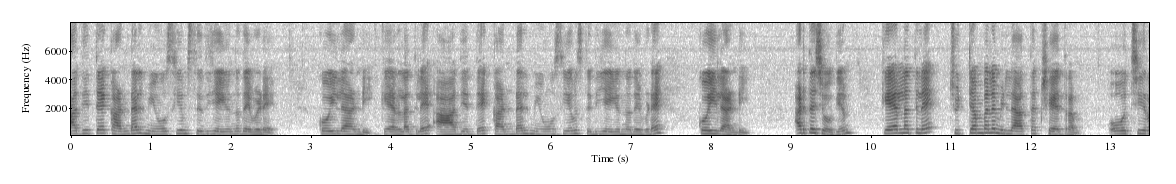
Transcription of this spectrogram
ആദ്യത്തെ കണ്ടൽ മ്യൂസിയം സ്ഥിതി ചെയ്യുന്നത് എവിടെ? കൊയിലാണ്ടി. കേരളത്തിലെ ആദ്യത്തെ കണ്ടൽ മ്യൂസിയം സ്ഥിതി ചെയ്യുന്നത് എവിടെ? കൊയിലാണ്ടി. അടുത്ത ചോദ്യം. കേരളത്തിലെ ചുറ്റമ്പലമില്ലാത്ത ക്ഷേത്രം. ഓച്ചിറ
